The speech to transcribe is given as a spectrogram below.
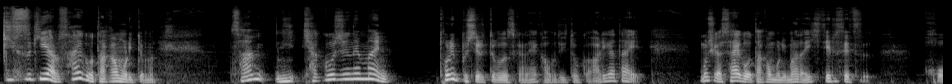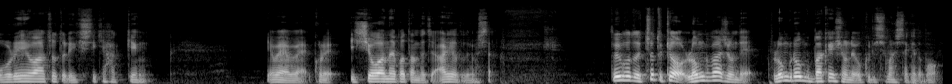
きすぎやろ。西郷隆盛っても、150年前にトリップしてるってことですかね、カボディトーク。ありがたい。もしくは西郷隆盛まだ生きてる説。これはちょっと歴史的発見。やばいやばい。これ、一生終わらないパターンだちありがとうございました。ということで、ちょっと今日、ロングバージョンで、ロングロングバケーションでお送りしましたけども、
